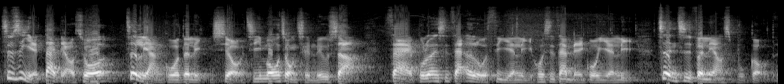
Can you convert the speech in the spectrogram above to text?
是不是也代表说这两国的领袖，及某种程度上？在不论是在俄罗斯眼里，或是在美国眼里，政治分量是不够的。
